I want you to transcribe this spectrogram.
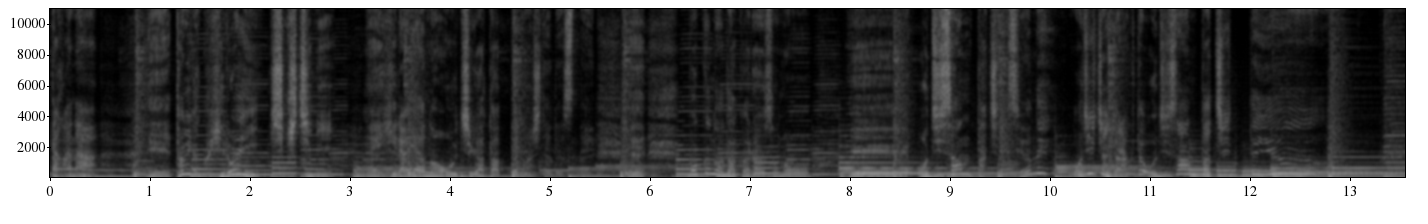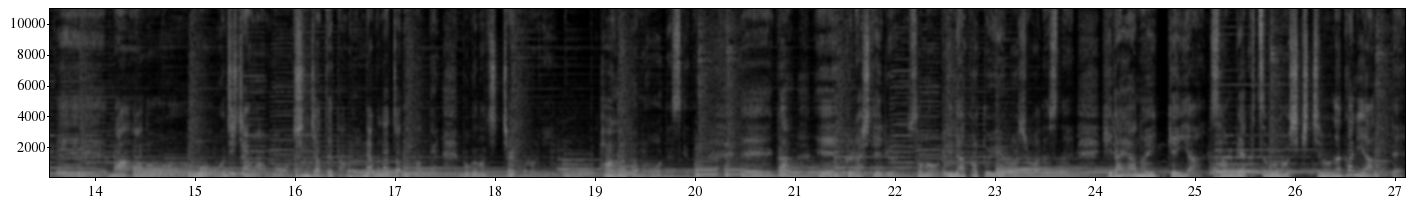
たかな、えー、とにかく広い敷地に、えー、平屋のお家が建ってましてですね、えー、僕のだからその、え、おじさんたちですよね。おじいちゃんじゃなくておじさんたちっていう、え、まああのもうおじいちゃんはもう死んじゃってたんで亡くなっちゃったんで僕のちっちゃい頃に母方の方ですけど、えー、が、えー、暮らしているその田舎という場所はですね平屋の一軒家300坪の敷地の中にあって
